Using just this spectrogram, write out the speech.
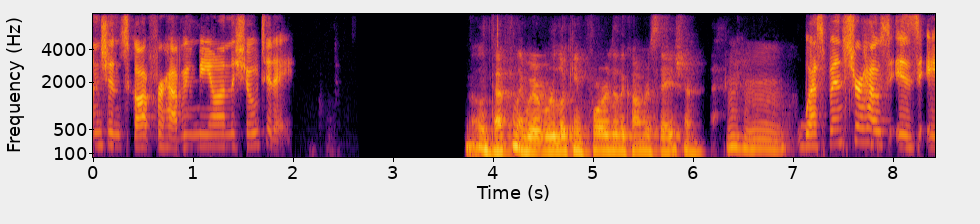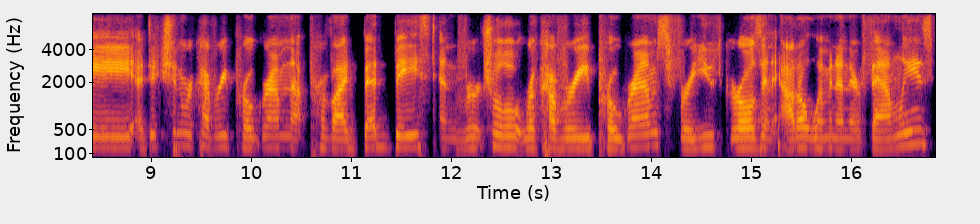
Ange and Scott, for having me on the show today. No, definitely. We're, we're looking forward to the conversation. Mm-hmm. Westminster House is a addiction recovery program that provide bed-based and virtual recovery programs for youth girls and adult women and their families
